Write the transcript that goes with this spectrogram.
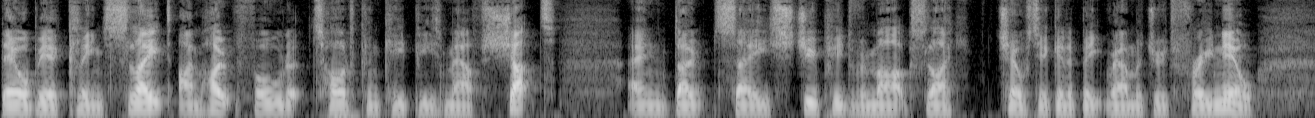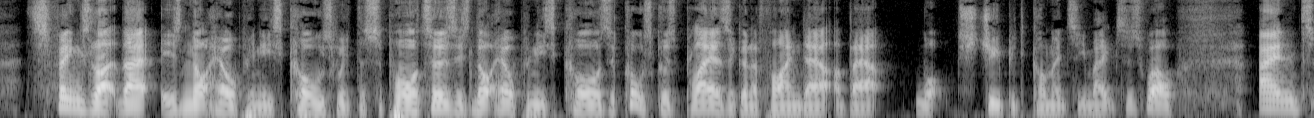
there will be a clean slate. I'm hopeful that Todd can keep his mouth shut and don't say stupid remarks like Chelsea are going to beat Real Madrid 3 0. Things like that is not helping his cause with the supporters, it's not helping his cause, of course, because players are going to find out about what stupid comments he makes as well. And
